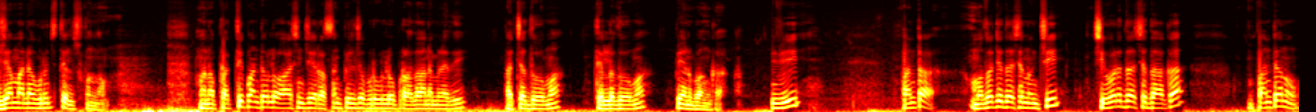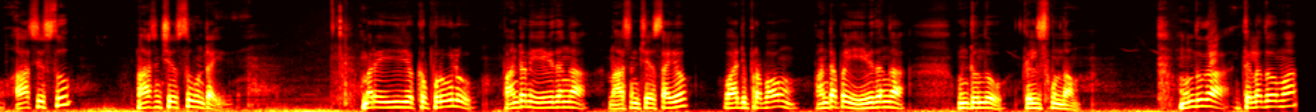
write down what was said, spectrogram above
యజమాన్యం గురించి తెలుసుకుందాం. మన ప్రతి పంటలో ఆశించే రసం పీల్చే పురుగుల్లో ప్రధానమైనది పచ్చదోమ తెల్లదోమ పేనుబంక. ఇవి పంట మొదటి దశ నుంచి చివరి దశ దాకా పంటను ఆశిస్తూ నాశనం చేస్తూ ఉంటాయి. మరి ఈ యొక్క పురుగులు పంటను ఏ విధంగా నాశనం చేస్తాయో వాటి ప్రభావం పంటపై ఏ విధంగా ఉంటుందో తెలుసుకుందాం. ముందుగా తెల్లదోమ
